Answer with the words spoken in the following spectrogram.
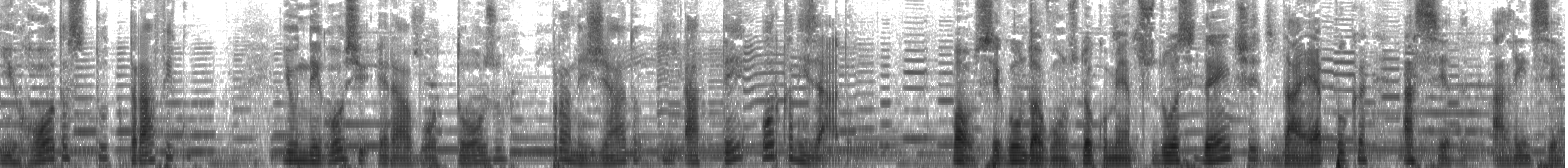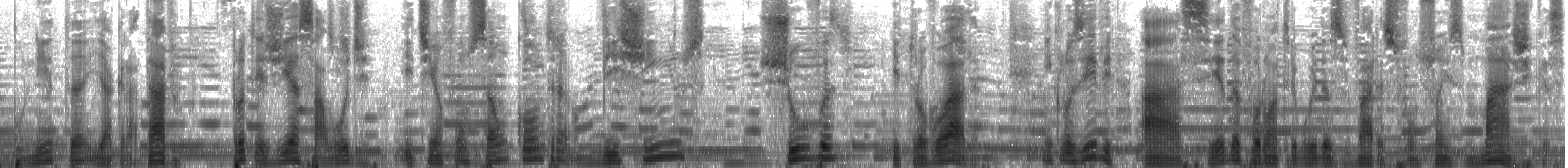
e rotas do tráfico, e o negócio era voltoso, planejado e até organizado. Bom, segundo alguns documentos do Ocidente, da época, a seda, além de ser bonita e agradável, protegia a saúde e tinha função contra bichinhos chuva e trovoada. Inclusive, à seda foram atribuídas várias funções mágicas,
